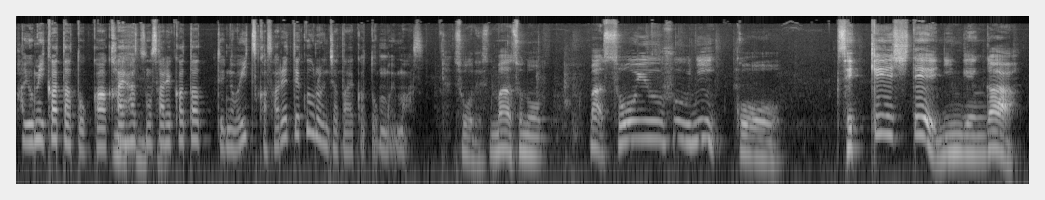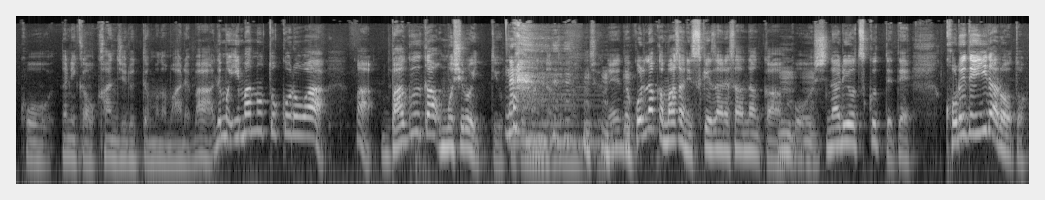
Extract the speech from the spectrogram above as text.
読み方とか開発のされ方っていうのはいつかされてくるんじゃないかと思います。そうです。まあそのまあそういうふうにこう設計して人間がこう何かを感じるってものもあればでも今のところは、まあ、バグが面白いっていうことなんだと思うんですよね。でこれなんかまさに助真さんなんかこうシナリオを作っててこれでいいだろうと。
